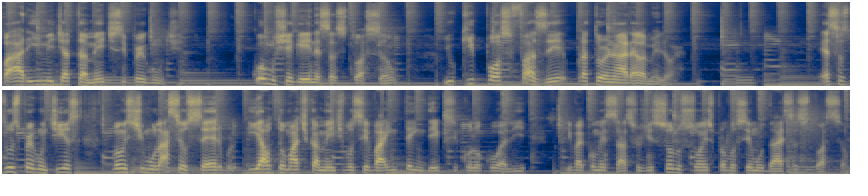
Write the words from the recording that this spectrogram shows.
pare imediatamente e se pergunte: como cheguei nessa situação e o que posso fazer para tornar ela melhor? Essas duas perguntinhas vão estimular seu cérebro e automaticamente você vai entender que se colocou ali e vai começar a surgir soluções para você mudar essa situação.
